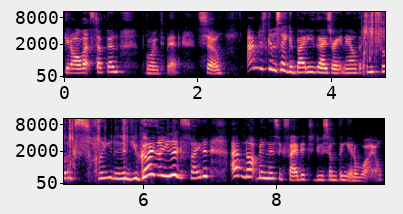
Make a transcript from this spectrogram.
get all that stuff done. I'm going to bed. So I'm just gonna say goodbye to you guys right now. I'm so excited. You guys, are you excited? I've not been this excited to do something in a while.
